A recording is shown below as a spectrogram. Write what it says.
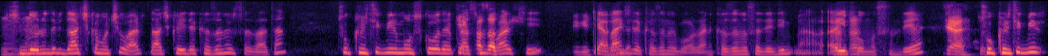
Hı-hı. Şimdi önünde bir Daçka maçı var. Daçka'yı da kazanırsa zaten çok kritik bir Moskova deplasmanı var ki ya bence de kazanır bu arada. Hani kazanırsa dediğim ayıp Aha. olmasın diye. Yani. Çok kritik bir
